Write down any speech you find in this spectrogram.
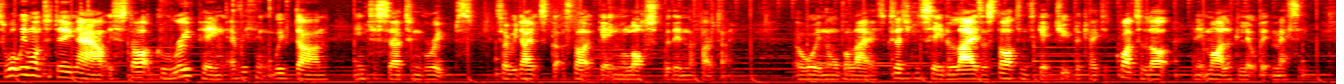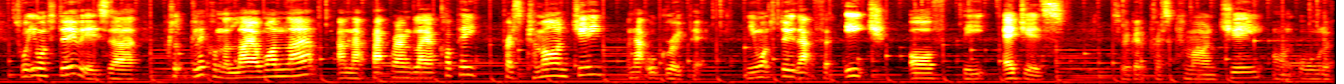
So what we want to do now is start grouping everything that we've done into certain groups so we don't start getting lost within the photo or in all the layers because as you can see the layers are starting to get duplicated quite a lot and it might look a little bit messy. So what you want to do is uh, cl click on the layer 1 layer and that background layer copy, press Command G and that will group it. And you want to do that for each of the edges. So we're going to press Command G on all of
